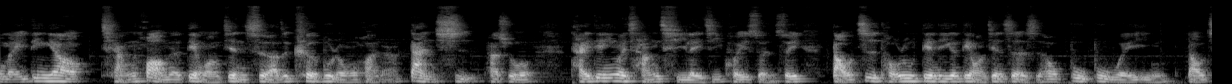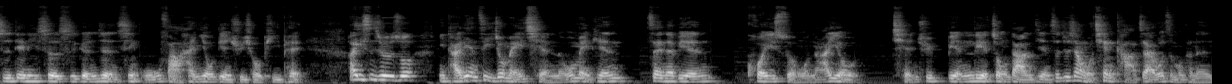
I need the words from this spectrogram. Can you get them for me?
我们一定要强化我们的电网建设啊，这刻不容缓啊。但是他说，台电因为长期累积亏损，所以导致投入电力跟电网建设的时候步步为营，导致电力设施跟韧性无法和用电需求匹配。他意思就是说，你台电自己就没钱了，我每天在那边。亏损，我哪有钱去编列重大的建设？就像我欠卡债，我怎么可能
